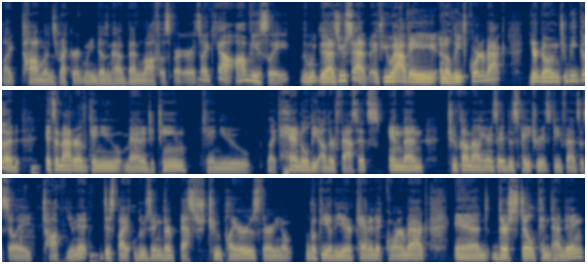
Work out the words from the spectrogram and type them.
like Tomlin's record when he doesn't have Ben Roethlisberger? It's like, yeah, obviously, as you said, if you have a an elite quarterback, you're going to be good. It's a matter of can you manage a team? Can you like handle the other facets? And then to come out here and say this Patriots defense is still a top unit despite losing their best two players, their you know rookie of the year candidate cornerback, and they're still contending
